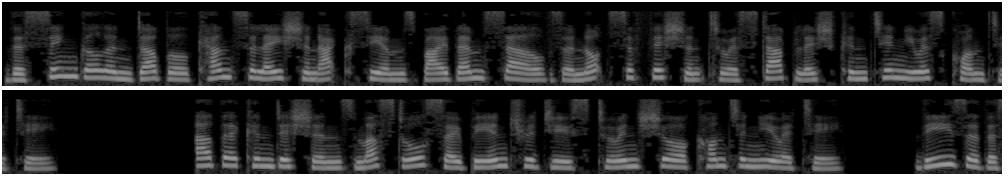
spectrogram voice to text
The single and double cancellation axioms by themselves are not sufficient to establish continuous quantity. Other conditions must also be introduced to ensure continuity. These are the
